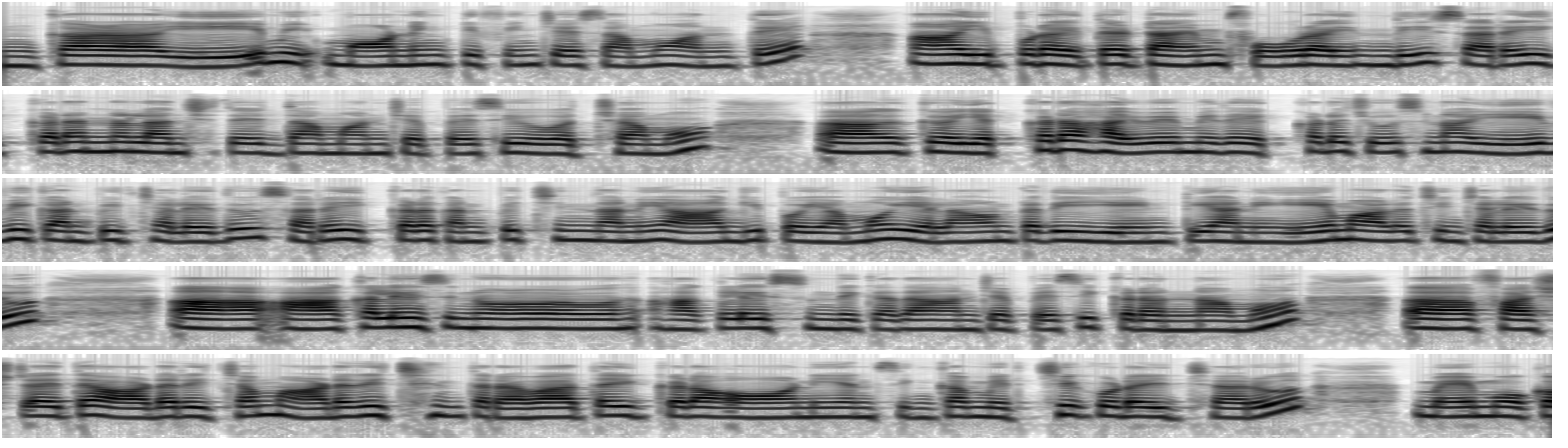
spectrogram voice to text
ఇంకా ఏమి మార్నింగ్ టిఫిన్ చేసాము అంతే. ఇప్పుడైతే టైం ఫోర్ అయింది. సరే ఇక్కడన్నా లంచ్ తెద్దామా అని చెప్పేసి వచ్చాము. ఎక్కడ హైవే మీద ఎక్కడ చూసినా ఏవి కనిపించలేదు. సరే ఇక్కడ కనిపించిందని ఆగిపోయాము. ఎలా ఉంటుంది ఏంటి అని ఏం ఆలోచించలేదు. ఆకలేసిన ఆకలేస్తుంది కదా అని చెప్పేసి ఇక్కడ ఉన్నాము. ఫస్ట్ అయితే ఆర్డర్ ఇచ్చాం. ఆర్డర్ ఇచ్చిన తర్వాత ఇక్కడ ఆనియన్స్ ఇంకా మిర్చి కూడా ఇచ్చారు. మేము ఒక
